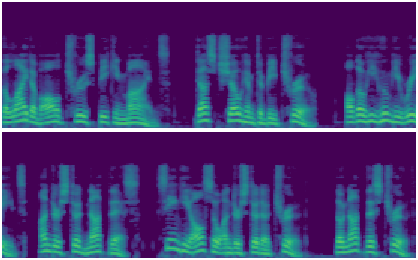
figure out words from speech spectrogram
the light of all true speaking minds, dost show him to be true, although he whom he reads, understood not this, seeing he also understood a truth, though not this truth.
